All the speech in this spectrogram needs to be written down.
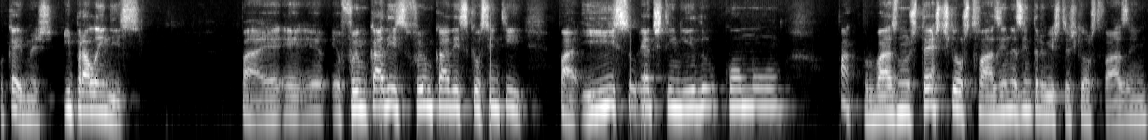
ok, mas e para além disso? Pá, é, é, é, foi, um bocado isso, foi um bocado isso que eu senti. Pá, e isso é distinguido como pá, por base nos testes que eles te fazem, nas entrevistas que eles te fazem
